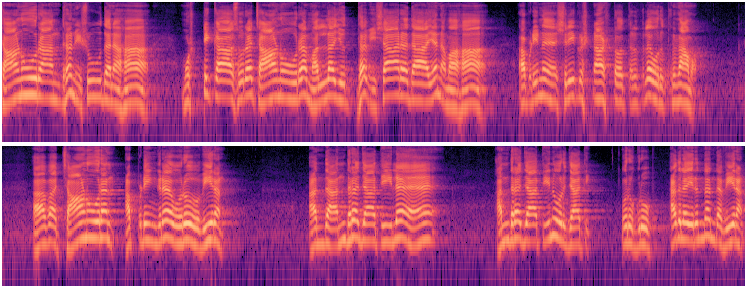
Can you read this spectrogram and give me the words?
சாணூராந்திர நிஷூதன முஷ்டிகாசுர சாணூர மல்லயுத்த விசாரதாய நமஹா அப்படின்னு ஸ்ரீகிருஷ்ணாஷ்டோத்திரத்தில் ஒரு திருநாமம். அவ சாணூரன் அப்படிங்கிற ஒரு வீரன். அந்த அந்திர ஜாத்தியில் அந்திர ஜாத்தின்னு ஒரு ஜாதி ஒரு குரூப் அதில் இருந்த அந்த வீரன்.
